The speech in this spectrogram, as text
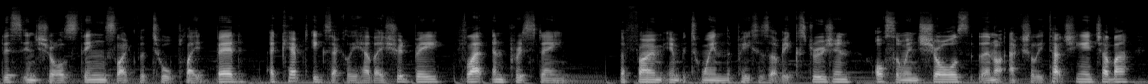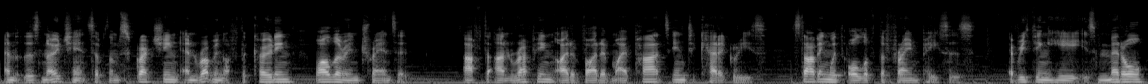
This ensures things like the tool plate bed are kept exactly how they should be, flat and pristine. The foam in between the pieces of extrusion also ensures that they're not actually touching each other and that there's no chance of them scratching and rubbing off the coating while they're in transit. After unwrapping, I divided my parts into categories, starting with all of the frame pieces. Everything here is metal,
